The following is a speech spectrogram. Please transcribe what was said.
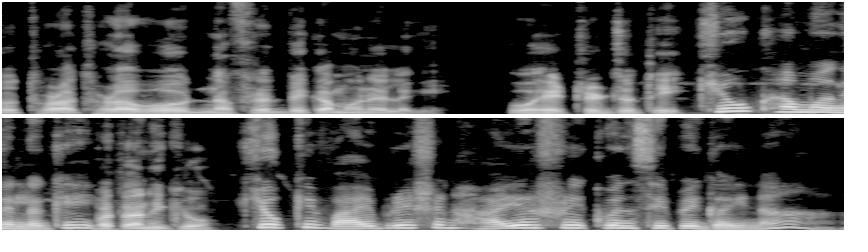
तो थोड़ा थोड़ा वो नफरत भी कम होने लगी वो हेट्रेड जो थी। क्यों कम होने लगी? पता नहीं क्यों। क्योंकि वाइब्रेशन हायर फ्रीक्वेंसी पे गई ना।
